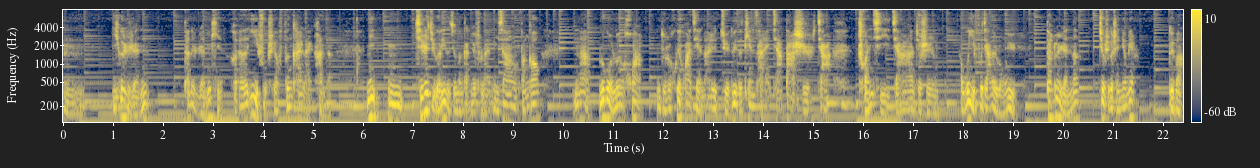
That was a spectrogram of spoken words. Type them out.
嗯，一个人他的人品和他的艺术是要分开来看的。你，你，其实举个例子就能感觉出来。你像梵高，那如果论画，你就是绘画界那是绝对的天才加大师加传奇加就是无以复加的荣誉。但论人呢，就是个神经病，对吧？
